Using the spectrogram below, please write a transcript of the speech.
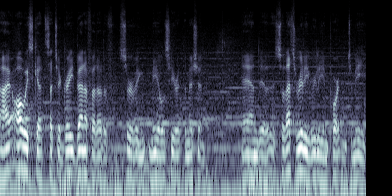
I always get such a great benefit out of serving meals here at the Mission. And uh, so that's really, really important to me.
